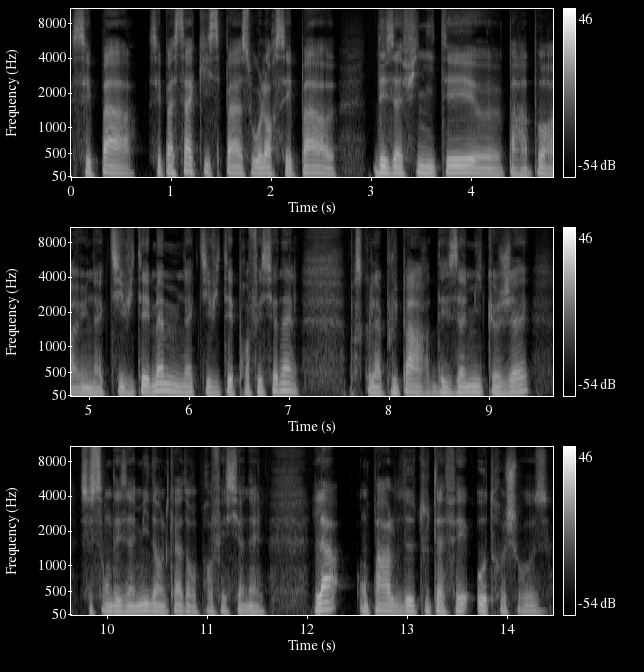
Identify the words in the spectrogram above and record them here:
c'est pas c'est pas ça qui se passe, ou alors c'est pas euh, des affinités euh, par rapport à une activité, même une activité professionnelle, parce que la plupart des amis que j'ai, ce sont des amis dans le cadre professionnel. Là, on parle de tout à fait autre chose.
